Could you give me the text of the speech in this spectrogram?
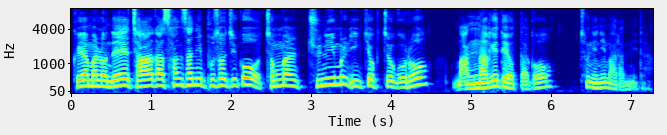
그야말로 내 자아가 산산이 부서지고 정말 주님을 인격적으로 만나게 되었다고 청년이 말합니다.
